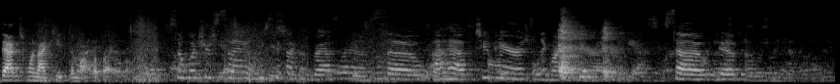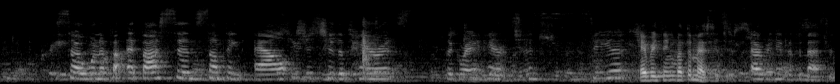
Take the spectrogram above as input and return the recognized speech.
that's when I keep them off of Brightwheel. So what you're saying, let me see if I can grasp this. So I have two parents and a grandparent. So if, so when, if I, if I send something out to the parents, the grandparents can see it, Everything but the messages. everything but the messages.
